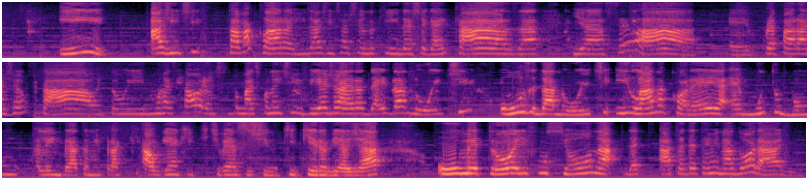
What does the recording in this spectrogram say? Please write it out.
E a gente tava claro ainda, a gente achando que ainda ia chegar em casa, ia, sei lá, é, preparar jantar, ou então ir num restaurante e tudo mais. Quando a gente via, já era 10 da noite, 11 da noite. E lá na Coreia é muito bom lembrar também para alguém aqui que estiver assistindo que queira viajar, o metrô ele funciona até determinado horário.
